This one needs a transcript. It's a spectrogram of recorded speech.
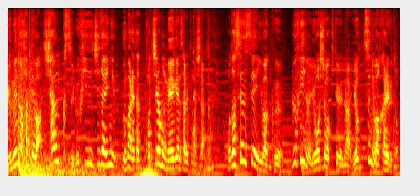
夢の果てはシャンクス・ルフィ時代に生まれた。こちらも明言されてました。小田先生曰く、ルフィの幼少期というのは4つに分かれると。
